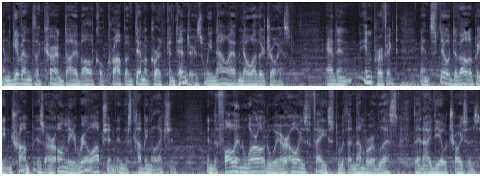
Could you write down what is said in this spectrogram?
and given the current diabolical crop of Democrat contenders, we now have no other choice. And an imperfect and still developing Trump is our only real option in this coming election. In the fallen world, we are always faced with a number of less than ideal choices,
